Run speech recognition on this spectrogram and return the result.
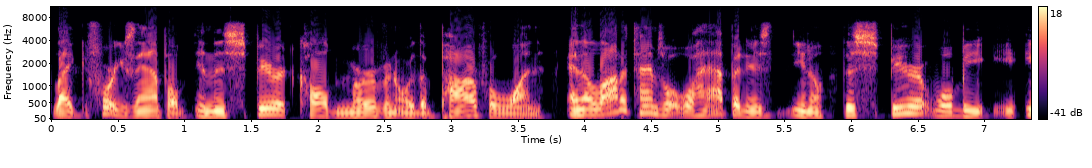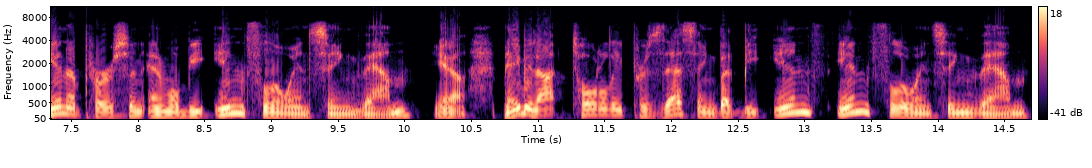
like for example in this spirit called mervin or the powerful one and a lot of times what will happen is you know the spirit will be in a person and will be influencing them you know maybe not totally possessing but be in, influencing them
